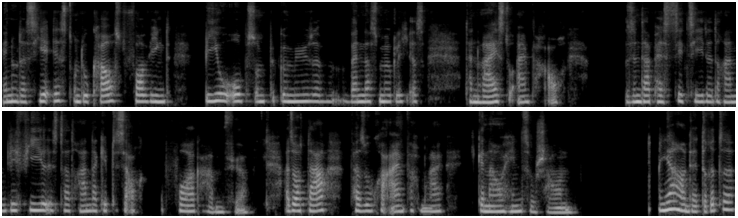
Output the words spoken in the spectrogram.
wenn du das hier isst und du kaufst vorwiegend Bio-Obst und Gemüse, wenn das möglich ist, dann weißt du einfach auch, sind da Pestizide dran, wie viel ist da dran, da gibt es ja auch Vorgaben für. Also auch da versuche einfach mal genau hinzuschauen. Ja, und der dritte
